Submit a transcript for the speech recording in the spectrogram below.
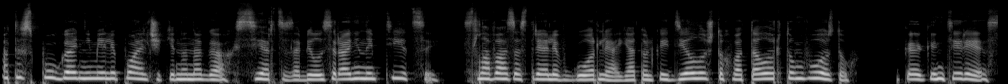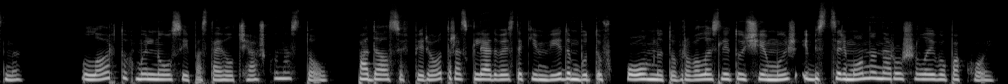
От испуга онемели пальчики на ногах, сердце забилось раненой птицей. Слова застряли в горле, а я только и делала, что хватала ртом воздух. Как интересно. Лорд ухмыльнулся и поставил чашку на стол. Подался вперед, разглядывая с таким видом, будто в комнату ворвалась летучая мышь и бесцеремонно нарушила его покой.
